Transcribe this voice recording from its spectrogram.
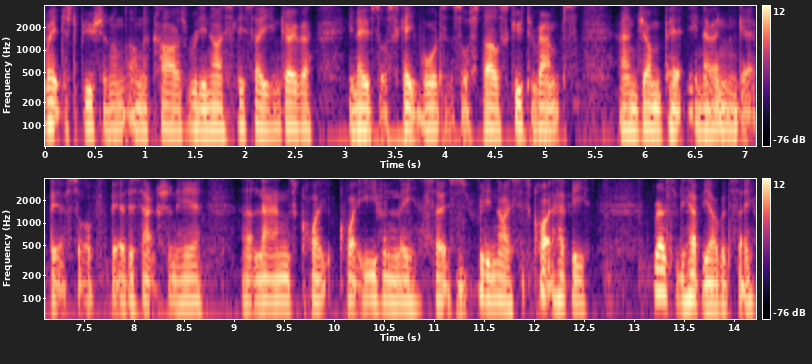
weight distribution on, on the car is really nicely, so you can go over, you know, sort of skateboard sort of style scooter ramps and jump it, you know, and get a bit of sort of bit of this action here. And it lands quite quite evenly, so it's really nice. It's quite heavy, relatively heavy, I would say,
